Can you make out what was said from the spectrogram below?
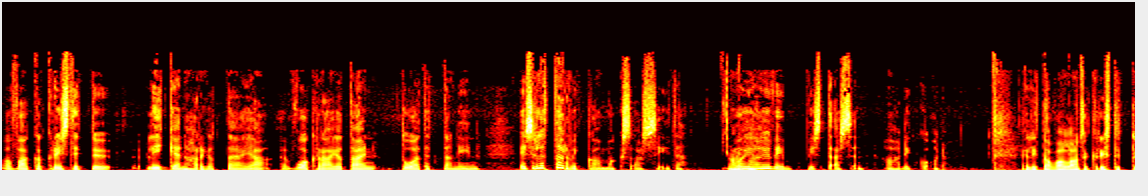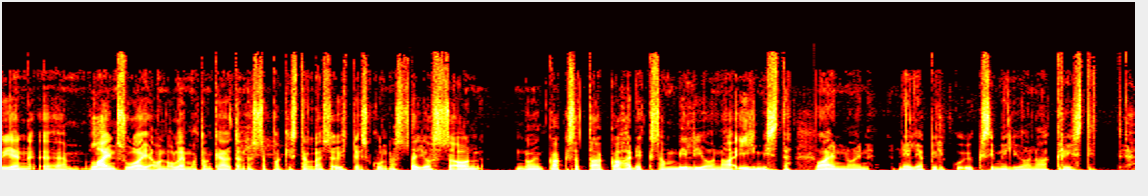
on vaikka kristitty liikkeenharjoittaja ja vuokraa jotain tuotetta, niin ei sille tarvikaan maksaa siitä. Voi Aivan. ihan hyvin pistää sen ahdinkoon. Eli tavallaan se kristittyjen ö, lain suoja on olematon käytännössä pakistanilaisessa yhteiskunnassa, jossa on noin 208 miljoonaa ihmistä, vain noin 4,1 miljoonaa kristittyä.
